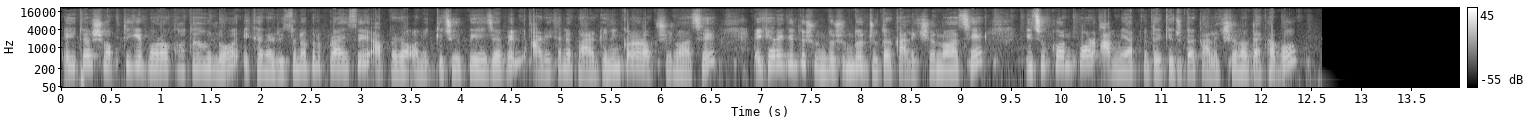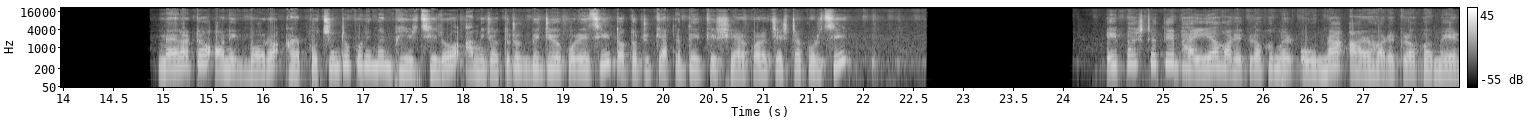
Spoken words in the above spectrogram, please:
এটার সব থেকে বড় কথা হলো, এখানে রিজনেবল প্রাইসে আপনারা অনেক কিছুই পেয়ে যাবেন। আর এখানে বার্গেনিং করার অপশনও আছে। এখানে কিন্তু সুন্দর সুন্দর জুতার কালেকশনও আছে। কিছুক্ষণ পর আমি আপনাদেরকে জুতার কালেকশনও দেখাবো। মেলাটা অনেক বড় আর প্রচণ্ড পরিমাণ ভিড় ছিল। আমি যতটুকু ভিডিও করেছি ততটুকু আপনাদেরকে শেয়ার করার চেষ্টা করছি। এই পাশটাতে ভাইয়া হরেক রকমের ওড়না আর হরেক রকমের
